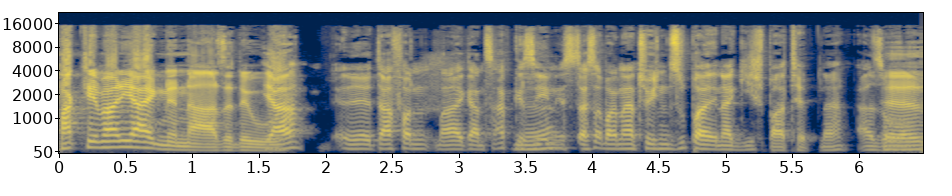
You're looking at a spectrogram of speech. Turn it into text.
Pack dir mal die eigene Nase, du. Ja, äh, davon mal ganz abgesehen, ja. ist das aber natürlich ein super Energiespartipp, ne? Also, ja,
